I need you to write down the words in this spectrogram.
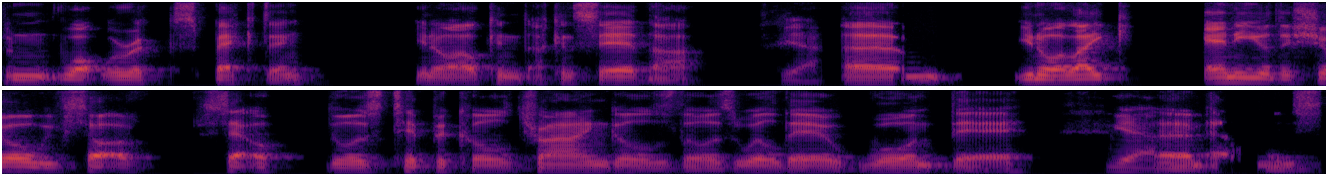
than what we're expecting. You know, I can I can say that. Yeah. Um, you know, like any other show, we've sort of set up those typical triangles, those will they, won't they, yeah, um, elements.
